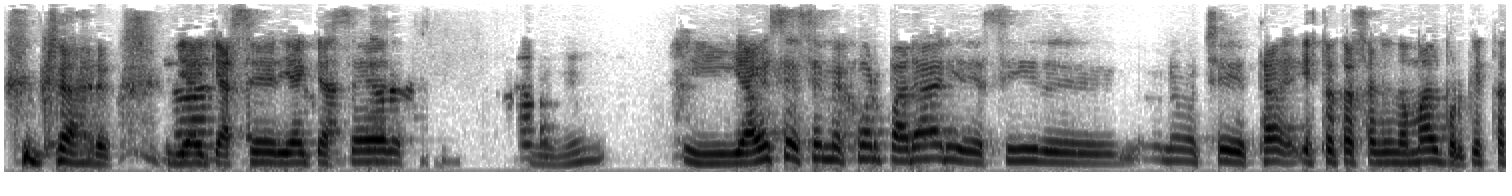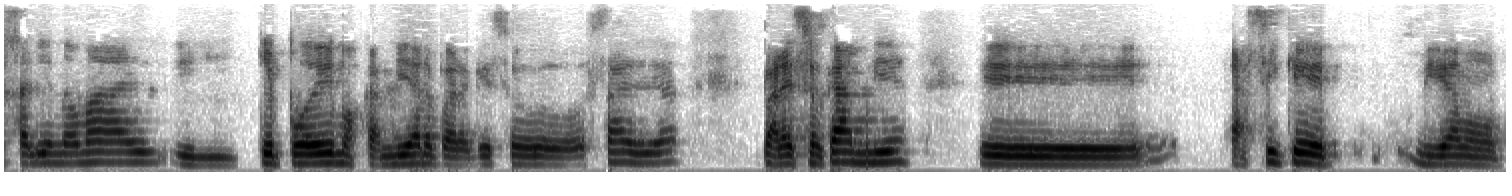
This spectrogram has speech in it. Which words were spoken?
claro, y hay que hacer y hay que hacer. Y a veces es mejor parar y decir, eh, no, che, esto está saliendo mal, ¿por qué está saliendo mal? ¿Y qué podemos cambiar para que eso salga, para eso cambie? Eh, así que, digamos,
